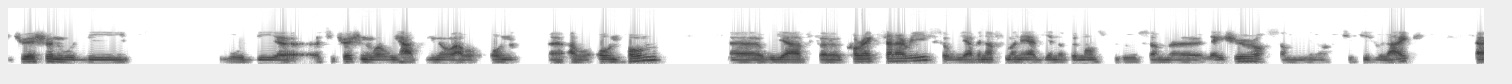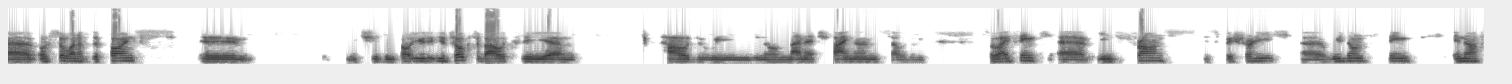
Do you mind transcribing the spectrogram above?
situation would be would be a, a, situation where we have, you know, our own uh, our own home. Uh, we have uh, correct salary, so we have enough money at the end of the month to do some uh, leisure or some, you know, activities we like. Uh, also, one of the points um, which is important, you, you talked about the um, how do we, you know, manage finance? How do we? So I think uh, in France especially, uh, we don't think enough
